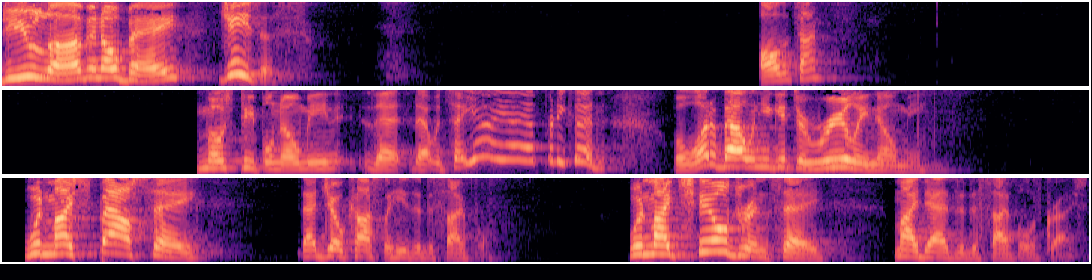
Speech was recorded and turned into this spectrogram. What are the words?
Do you love and obey Jesus? All the time? Most people know me that, that would say, yeah, yeah, yeah, pretty good. Well, what about when you get to really know me? Would my spouse say, that Joe Costley, he's a disciple? When my children say, My dad's a disciple of Christ?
